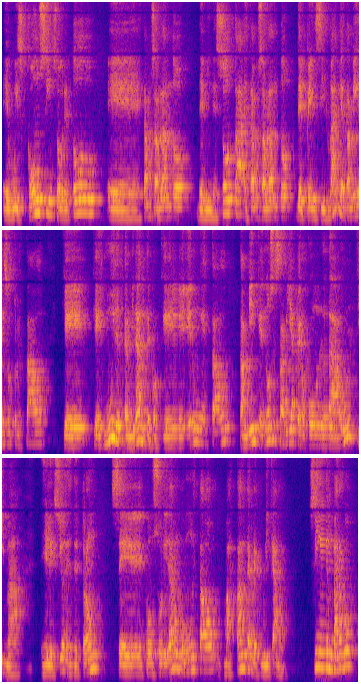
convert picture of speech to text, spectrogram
Wisconsin, sobre todo, estamos hablando de Minnesota, estamos hablando de Pensilvania, también es otro estado que, que, es muy determinante porque era un estado también que no se sabía, pero con la última elecciones de Trump se consolidaron como un estado bastante republicano. Sin embargo,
